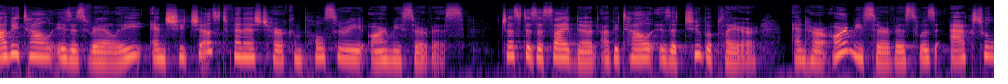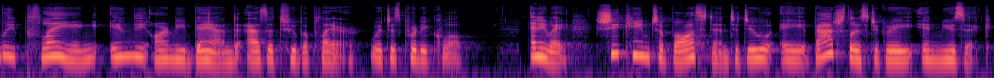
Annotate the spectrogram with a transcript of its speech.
Avital is Israeli, and she just finished her compulsory army service. Just as a side note, Avital is a tuba player, and her army service was actually playing in the army band as a tuba player, which is pretty cool. Anyway, she came to Boston to do a bachelor's degree in music,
